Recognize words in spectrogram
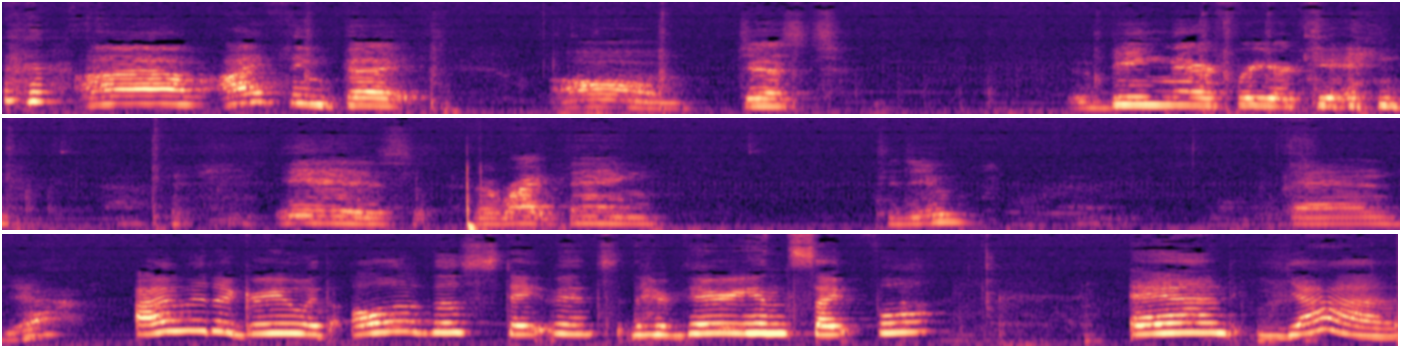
um, I think that um just being there for your kid is the right thing to do. And yeah. I would agree with all of those statements. They're very insightful. And yeah,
